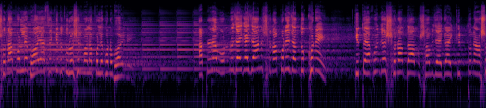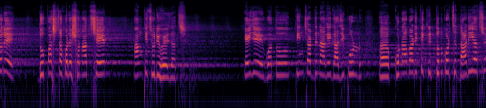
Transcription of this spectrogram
সোনা পড়লে ভয় আছে কিন্তু তুলসীর মালা পড়লে কোনো ভয় নেই। আপনারা অন্য জায়গায় যান সোনা পরে যান দুঃখ নেই। কিন্তু এখন যা সোনার দাম সব জায়গায় কীর্তনে আসরে দু পাঁচটা করে সোনার চেন আংটি চুরি হয়ে যাচ্ছে। এই যে গত তিন চার দিন আগে গাজীপুর কোনাবাড়িতে কীর্তন করছে দাঁড়িয়ে আছে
